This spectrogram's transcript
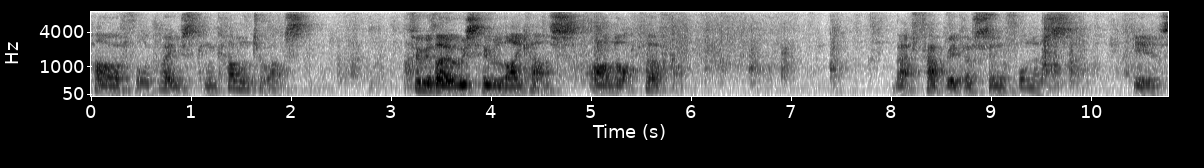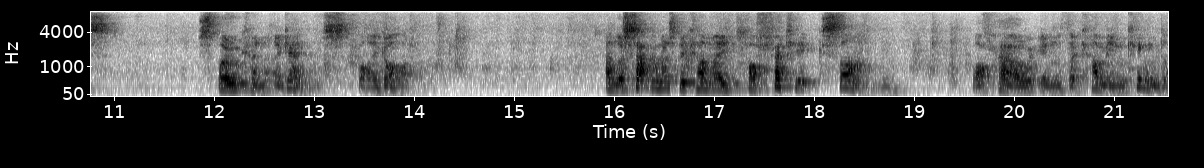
powerful grace can come to us through those who, like us, are not perfect. That fabric of sinfulness is spoken against by God. And the sacraments become a prophetic sign of how in the coming kingdom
